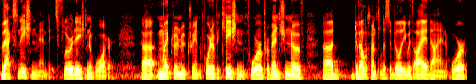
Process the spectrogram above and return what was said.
Vaccination mandates, fluoridation of water, uh, micronutrient fortification for prevention of uh, developmental disability with iodine or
